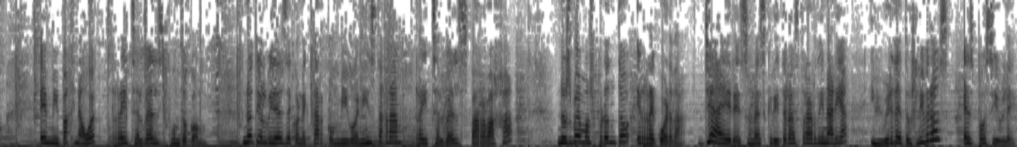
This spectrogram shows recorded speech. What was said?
en mi página web rachelbells.com. No te olvides de conectar conmigo en Instagram rachelbells. Nos vemos pronto y recuerda, ya eres una escritora extraordinaria y vivir de tus libros es posible.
